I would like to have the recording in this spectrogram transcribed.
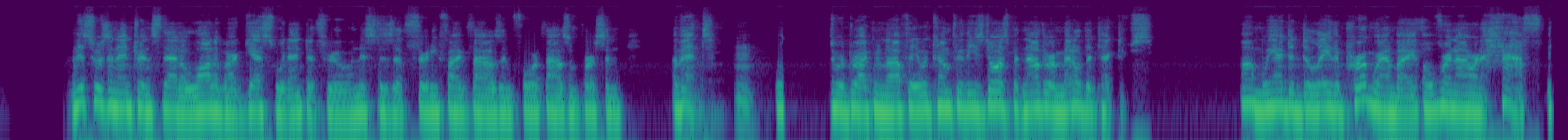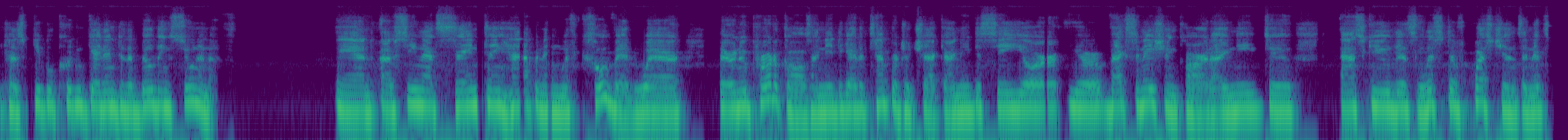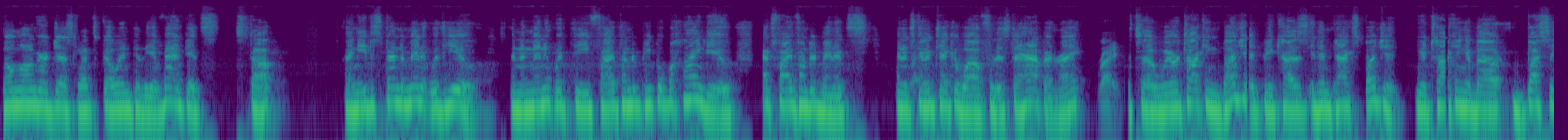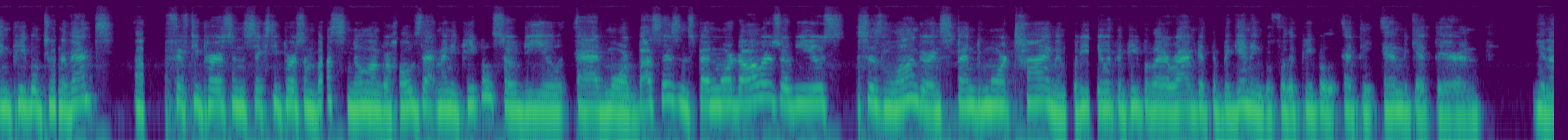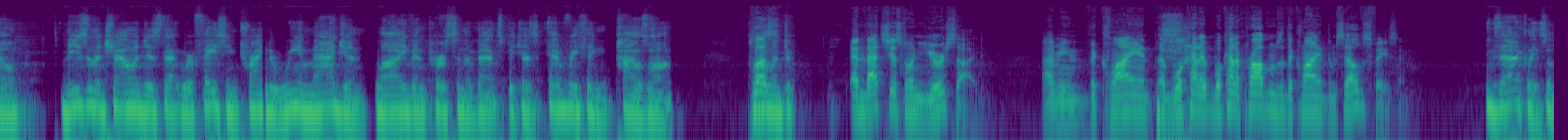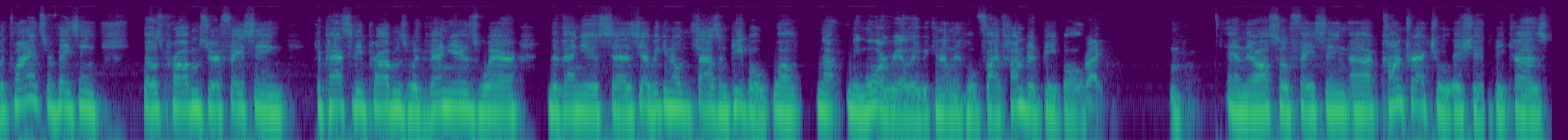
This was an entrance that a lot of our guests would enter through, and this is a 35,000, 4,000 person event We were dropping it off, they would come through these doors, but now there are metal detectors. Um, we had to delay the program by over an hour and a half because people couldn't get into the building soon enough. And I've seen that same thing happening with COVID, where there are new protocols. I need to get a temperature check. I need to see your your vaccination card. I need to ask you this list of questions, and it's no longer just let's go into the event. It's stop. I need to spend a minute with you and a minute with the 500 people behind you. That's 500 minutes, and it's going to take a while for this to happen, right? Right. So we were talking budget because it impacts budget. You're talking about busing people to an event. A 50 person, 60 person bus no longer holds that many people. So do you add more buses and spend more dollars, or do you use buses longer and spend more time? And what do you do with the people that arrived at the beginning before the people at the end get there? And you know, these are the challenges that we're facing trying to reimagine live in person events because everything piles on. Plus, inter- and that's just on your side. I mean, the client. What kind of what kind of problems are the client themselves facing? Exactly. So the clients are facing those problems. They're facing capacity problems with venues where the venue says, yeah, we can hold a thousand people. Well, not anymore, really. We can only hold 500 people. Right. And they're also facing uh, contractual issues because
